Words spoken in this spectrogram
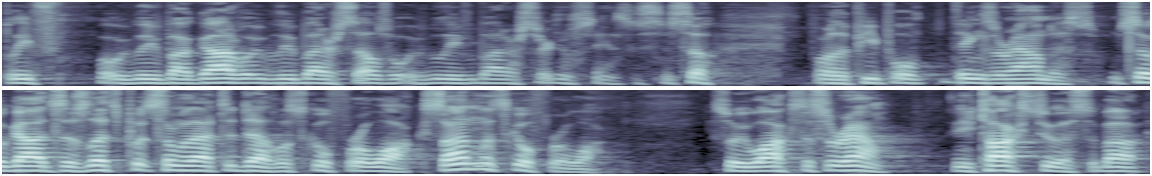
believe what we believe about God, what we believe about ourselves, what we believe about our circumstances. And so, or the people, things around us. And so God says, let's put some of that to death. Let's go for a walk. Son, let's go for a walk. So he walks us around and he talks to us about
